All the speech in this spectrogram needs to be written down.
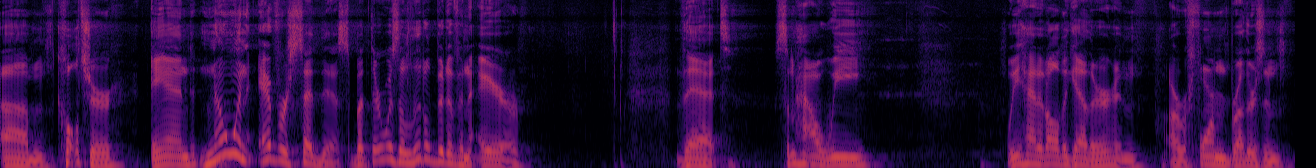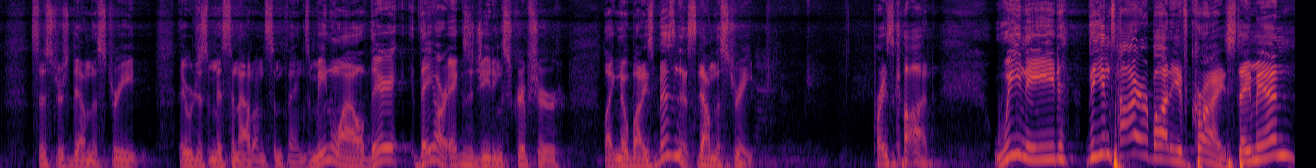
um, culture, and no one ever said this, but there was a little bit of an air that somehow we we had it all together, and our Reformed brothers and sisters down the street, they were just missing out on some things. Meanwhile, they they are exegeting scripture like nobody's business down the street. Praise God. We need the entire body of Christ. Amen.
